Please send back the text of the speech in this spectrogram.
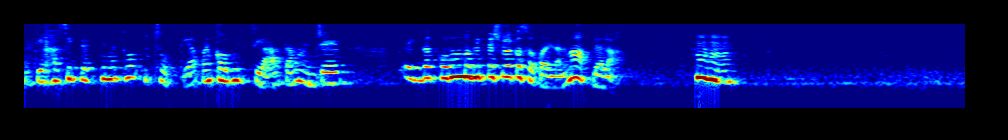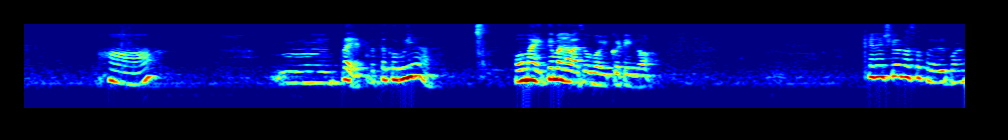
ऐतिहासिक व्यक्तिमत्व इट्स ओके आपण करूच या. आता म्हणजे एकदा करून बघितल्याशिवाय कसं कळणार ना आपल्याला? हम्म, हम्म. हा. प्रयत्न तर करूया. हो माहिती मला माझं बॉयकट आहे ग. केल्याशिवाय कसं कळेल पण?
